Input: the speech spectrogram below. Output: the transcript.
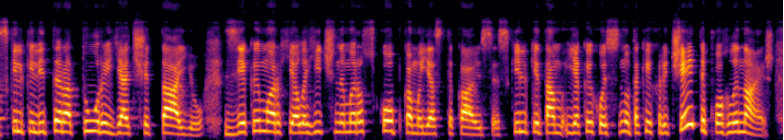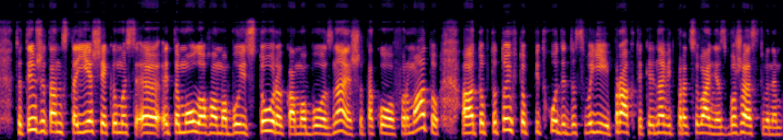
скільки літератури я читаю, з якими археологічними розкопками я стикаюся, скільки там якихось ну, таких речей ти поглинаєш, то ти вже там стаєш якимось е, етимологом або істориком, або знаєш такого формату. Тобто, той, хто підходить до своєї практики, навіть працювання з божественним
